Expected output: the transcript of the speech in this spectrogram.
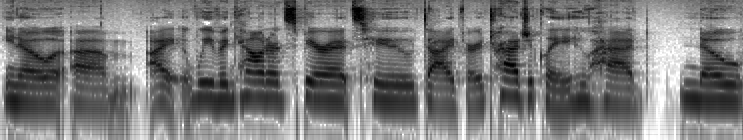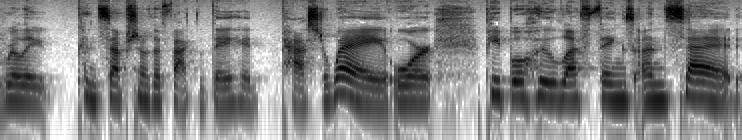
you know, um, I we've encountered spirits who died very tragically, who had no really conception of the fact that they had passed away or people who left things unsaid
